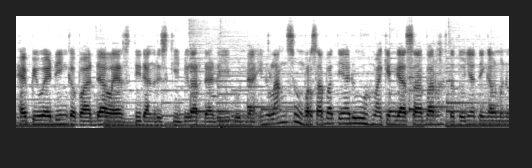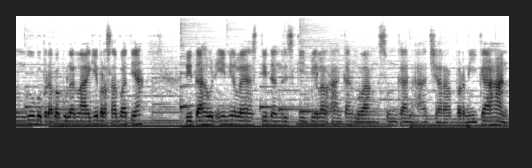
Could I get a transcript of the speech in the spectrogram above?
Happy wedding kepada Lesti dan Rizky Bilar dari Bunda Inu langsung persahabat ya. Aduh makin gak sabar. Tentunya tinggal menunggu beberapa bulan lagi persahabat ya di tahun ini Lesti dan Rizky Bilar akan melangsungkan acara pernikahan.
